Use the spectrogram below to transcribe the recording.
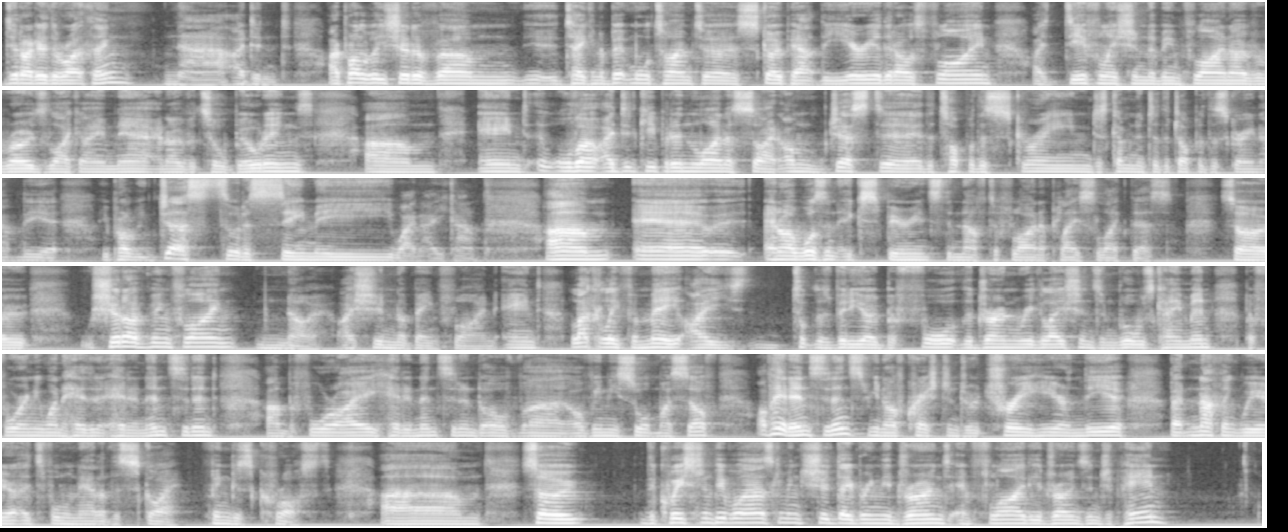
did I do the right thing? Nah, I didn't. I probably should have um, taken a bit more time to scope out the area that I was flying. I definitely shouldn't have been flying over roads like I am now and over tall buildings. Um, and although I did keep it in line of sight, I'm just uh, at the top of the screen, just coming into the top of the screen up there. You probably just sort of see me. Wait, no, you can't. Um, and, uh, and I wasn't experienced enough to fly in a place like this. So, should I have been flying? No, I shouldn't have been flying. And luckily for me, I took this video before the drone regulations and rules came in, before anyone had had an incident, um, before I had an incident of uh, of any sort myself. I've had incidents, you know, I've crashed into a tree here and there, but nothing where it's fallen out of the sky. Fingers crossed. Um, so the question people are asking me: Should they bring their drones and fly their drones in Japan?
